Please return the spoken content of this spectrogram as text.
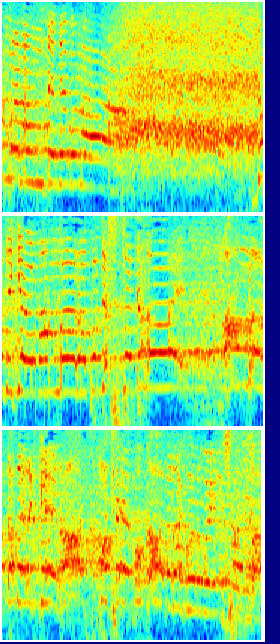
আমরা নামতে দেব না। যদি কেউ নাম্বার অপচেষ্টা চালায়, আমরা তাদেরকে রাজপথে মোকাবেলা করব ইনশাল্লাহ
